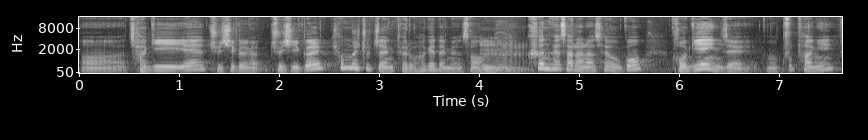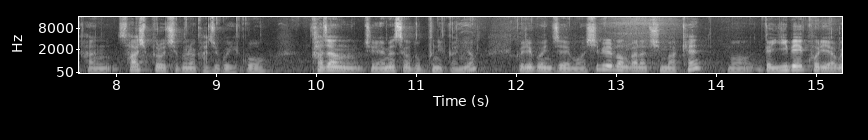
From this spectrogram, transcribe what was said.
어 자기의 주식을 주식을 현물 출자 형태로 하게 되면서 음. 큰 회사를 하나 세우고 거기에 이제 어, 쿠팡이 한 40% 지분을 가지고 있고 가장 지금 MS가 높으니까요. 그리고 이제 뭐 11번가나 G마켓, 뭐 그러니까 이베이 코리아고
